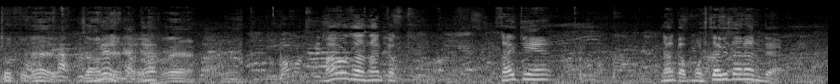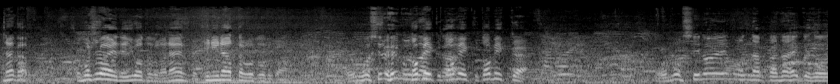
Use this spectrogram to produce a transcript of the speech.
ちょっとね残念だけどねマロさんなんか最近なんかもう久々なんでなんか面白い出来事とかないんですか？気になったこととか。面白いもんなんかトピックトピックトピック。面白いもんなんかないけど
